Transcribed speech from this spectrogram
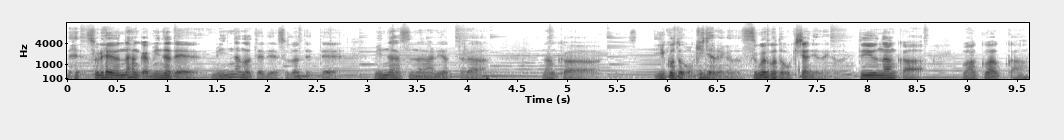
でそれをなんかみんなでみんなの手で育ててみんながつながり合ったらなんかいいことが起きるんじゃないかなすごいことが起きちゃうんじゃないかなっていうなんかワクワク感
